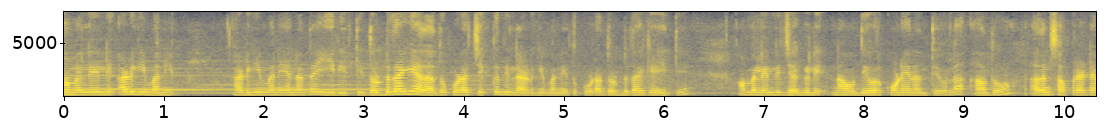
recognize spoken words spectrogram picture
ಆಮೇಲೆ ಇಲ್ಲಿ ಅಡುಗೆ ಮನೆ. ಅಡುಗೆ ಮನೆ ಅನ್ನೋದು ಈ ರೀತಿ. ದೊಡ್ಡದಾಗಿ ಅದ ಅದು ಕೂಡ ಚಿಕ್ಕದಿಲ್ಲ ಅಡುಗೆ ಮನೆ, ಇದು ಕೂಡ ದೊಡ್ಡದಾಗೇ ಐತಿ. ಆಮೇಲೆ ಇಲ್ಲಿ ಜಗಲಿ, ನಾವು ದೇವ್ರ ಕೋಣೆ ಅಂತೀವಲ್ಲ ಅದು, ಅದನ್ನು ಸಪ್ರೇಟೇ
